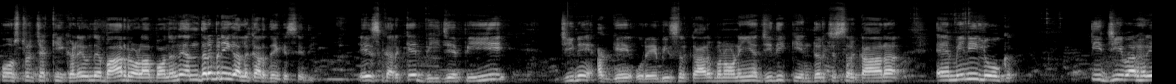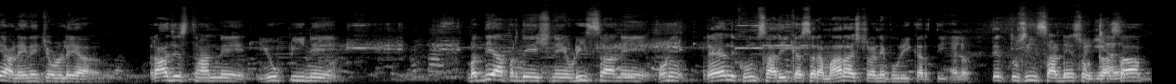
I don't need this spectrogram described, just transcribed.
ਪੋਸਟਰ ਚੱਕੀ ਖੜੇ ਹੁੰਦੇ, ਬਾਹਰ ਰੌਲਾ ਪਾਉਂਦੇ ਹੁੰਦੇ, ਅੰਦਰ ਵੀ ਨਹੀਂ ਗੱਲ ਕਰਦੇ ਕਿਸੇ ਦੀ। ਇਸ ਕਰਕੇ ਬੀਜੇਪੀ ਜਿਹਨੇ ਅੱਗੇ ਉਰੇ ਵੀ ਸਰਕਾਰ ਬਣਾਉਣੀ ਆ, ਜਿਹਦੀ ਕੇਂਦਰ 'ਚ ਸਰਕਾਰ ਆ, ਐਵੇਂ ਨਹੀਂ ਲੋਕ ਤੀਜੀ ਵਾਰ ਹਰਿਆਣੇ ਨੇ ਚੁਣ ਲਿਆ। ਰਾਜਸਥਾਨ ਨੇ ਯੂਪੀ ਨੇ ਮੱਧਿਆ ਪ੍ਰਦੇਸ਼ ਨੇ ਉੜੀਸਾ ਨੇ ਹੁਣ ਰਹਿੰਦ ਖੂਨ ਸਾਰੀ ਕਸਰ ਆ ਮਹਾਰਾਸ਼ਟਰ ਨੇ ਪੂਰੀ ਕਰਤੀ। ਤੇ ਤੁਸੀਂ ਸਾਡੇ ਸੋਤਾ ਸਾਹਿਬ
